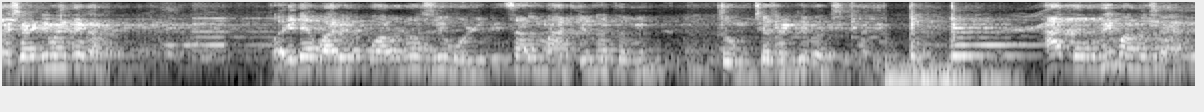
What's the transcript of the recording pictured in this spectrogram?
कशासाठी माहिती आहे का? पहिल्या बारीक पोरानं जी उलटी चाल मारली ना तुम्ही तुमच्यासाठी बक्षीस आली. हा दर्दी माणूस आहे.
